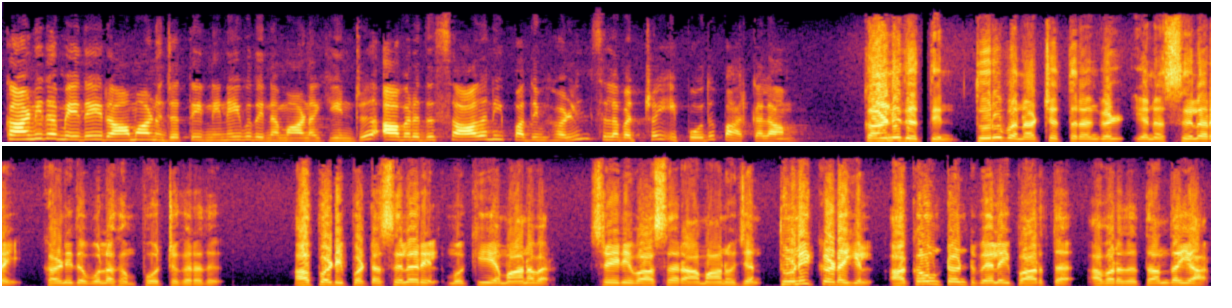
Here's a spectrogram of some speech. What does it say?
கணித மேதை ராமானுஜத்தின் நினைவு தினமான இன்று அவரது சாதனை பதிவுகளில் சிலவற்றை இப்போது பார்க்கலாம். கணிதத்தின் துருவ நட்சத்திரங்கள் என சிலரை கணித உலகம் போற்றுகிறது. அப்படிப்பட்ட சிலரில் முக்கியமானவர் ஸ்ரீனிவாச ராமானுஜன். துணிக்கடையில் அக்கவுண்டன்ட் வேலை பார்த்த அவரது தந்தையார்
